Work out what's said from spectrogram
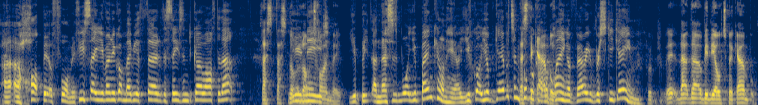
a, a hot bit of form. If you say you've only got maybe a third of the season to go after that, That's that's not a long need time, mate. You be, and this is what you're banking on here. You've got your Everton That's Football Club playing a very risky game. That that would be the ultimate gamble.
